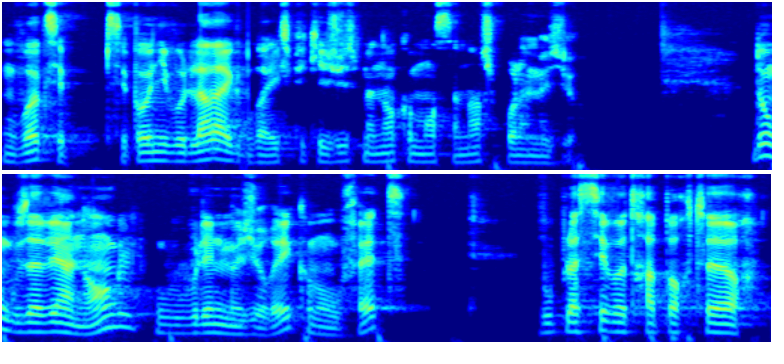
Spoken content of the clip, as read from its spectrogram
on voit que c'est pas au niveau de la règle. On va expliquer juste maintenant comment ça marche pour la mesure. Donc vous avez un angle, vous voulez le mesurer, comment vous faites Vous placez votre rapporteur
